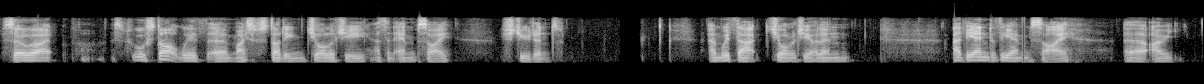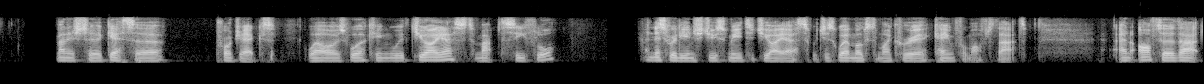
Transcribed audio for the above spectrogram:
So uh, we'll start with uh, my studying geology as an MSci student. And with that geology, I then, at the end of the MSci, uh, I managed to get a project where I was working with GIS to map the seafloor. And this really introduced me to GIS, which is where most of my career came from after that. And after that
